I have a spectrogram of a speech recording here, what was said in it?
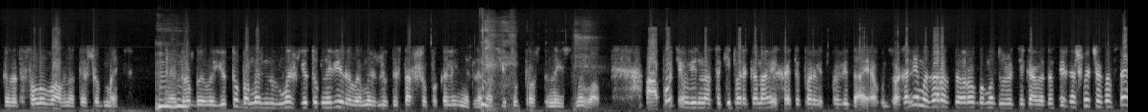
сказати, фалував на те, щоб ми. Зробили Ютуб. А ми, ми ж Ютуб не вірили, ми ж люди старшого покоління. Для нас Ютуб просто не існував. А потім він нас таки переконав, і хай тепер відповідає. Взагалі ми зараз робимо дуже цікаве дослідження. Швидше за все,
